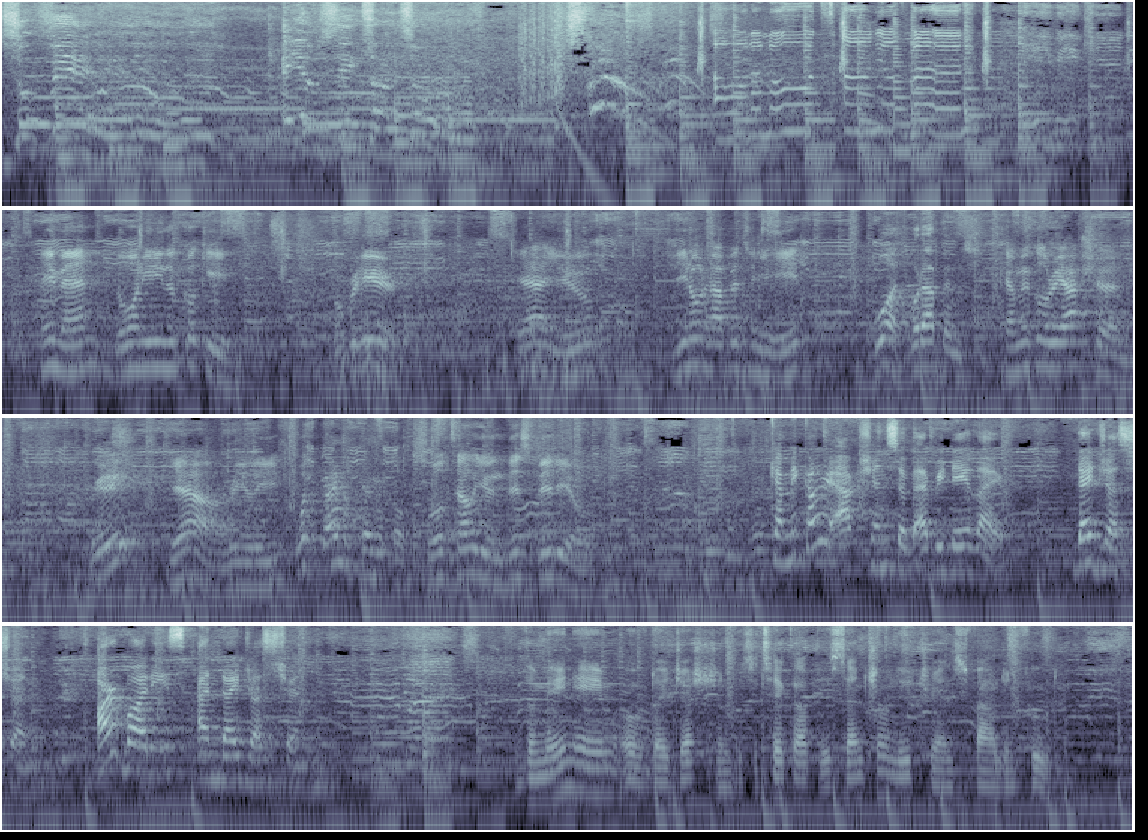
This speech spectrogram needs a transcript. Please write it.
Hey Hey man, the one eating the cookie. Over here. Yeah, you. Do you know what happens when you eat? What? What happens? Chemical reaction. Really? Yeah, really. What kind of chemicals? We'll tell you in this video. Chemical reactions of everyday life. Digestion. Our bodies and digestion. The main aim of digestion is to take up the essential nutrients found in food.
